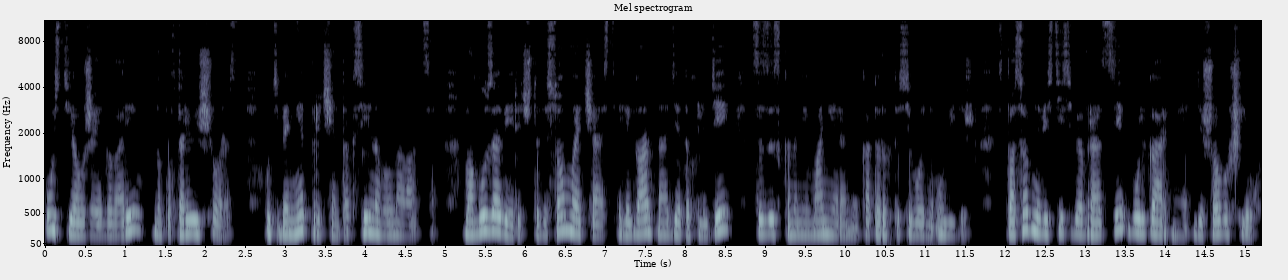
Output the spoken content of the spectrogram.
Пусть я уже и говорил, но повторю еще раз. У тебя нет причин так сильно волноваться. Могу заверить, что весомая часть элегантно одетых людей с изысканными манерами, которых ты сегодня увидишь, способны вести себя в разы вульгарнее дешевых шлюх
